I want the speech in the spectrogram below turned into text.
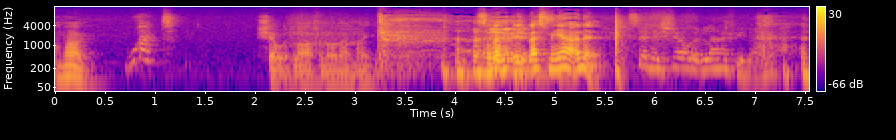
I know. What? Sheltered life and all that, mate. so that, it, that's me out, isn't it? Said a sheltered life, you know.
